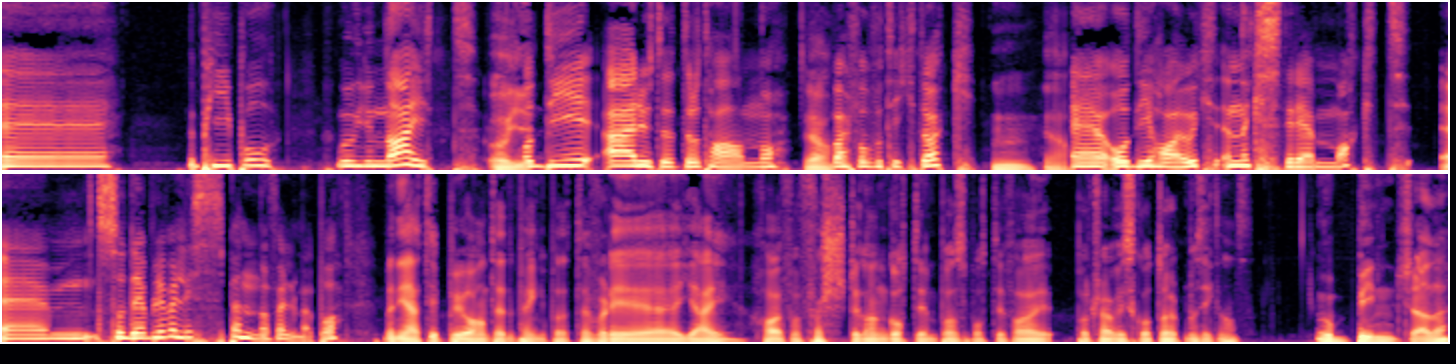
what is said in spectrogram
eh, The people will unite. Oi. Og de er ute etter å ta han nå, i Ja. hvert fall på TikTok. Mm. Ja. Eh, og de har jo en ekstrem makt, Um, så det blir veldig spennende å følge med på. Men jeg tipper jo han tjener penger på dette, fordi jeg har for første gang gått inn på Spotify på Travis Scott og hørt musikken hans. Og binga det.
